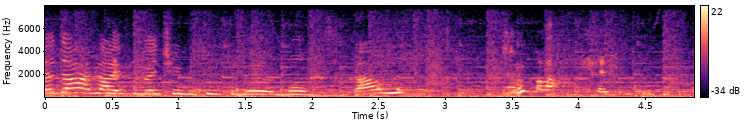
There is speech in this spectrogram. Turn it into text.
En daar blijven met je betoetende mond houden.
